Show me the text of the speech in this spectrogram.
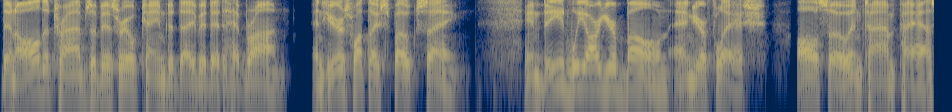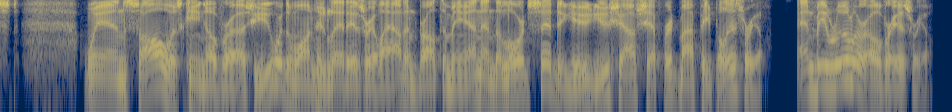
Then all the tribes of Israel came to David at Hebron. And here's what they spoke, saying, Indeed, we are your bone and your flesh. Also, in time past, when Saul was king over us, you were the one who led Israel out and brought them in, and the Lord said to you, You shall shepherd my people Israel, and be ruler over Israel.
